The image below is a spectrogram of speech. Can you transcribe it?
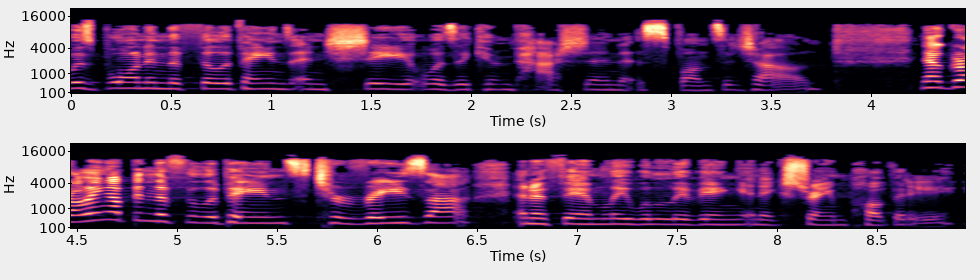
was born in the Philippines and she was a compassion sponsor child. Now, growing up in the Philippines, Teresa and her family were living in extreme poverty,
